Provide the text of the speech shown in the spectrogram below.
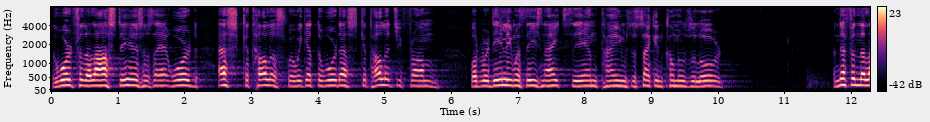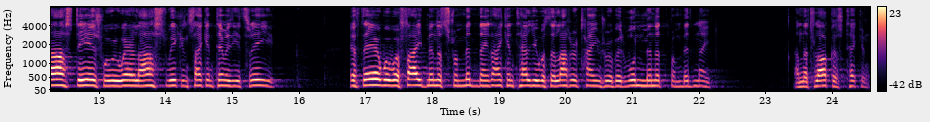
The word for the last days is that word eschatologist, where we get the word eschatology from. What we're dealing with these nights, the end times, the second coming of the Lord. And if in the last days, where we were last week in 2 Timothy 3, if there we were five minutes from midnight, I can tell you with the latter times we're about one minute from midnight. And the clock is ticking.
